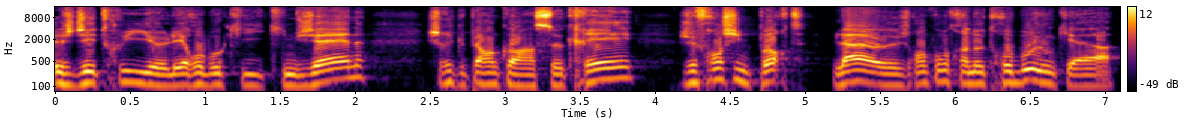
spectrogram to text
je détruis euh, les robots qui, qui me gênent, je récupère encore un secret, je franchis une porte. Là, euh, je rencontre un autre robot, donc il y a.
